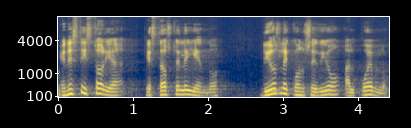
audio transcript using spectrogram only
En esta historia que está usted leyendo, Dios le concedió al pueblo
